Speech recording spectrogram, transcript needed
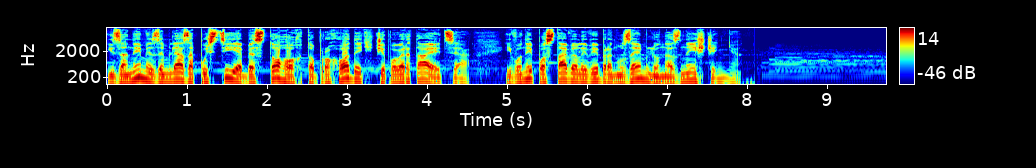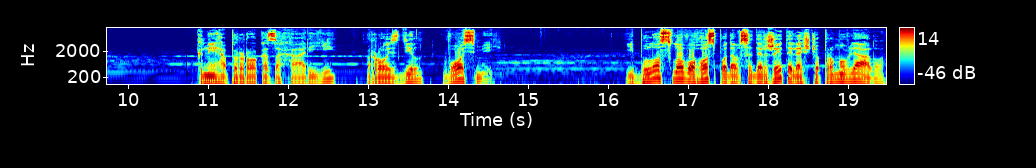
і за ними земля запустіє без того, хто проходить чи повертається, і вони поставили вибрану землю на знищення. Книга пророка Захарії, розділ восьмий. І було слово Господа Вседержителя, що промовляло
